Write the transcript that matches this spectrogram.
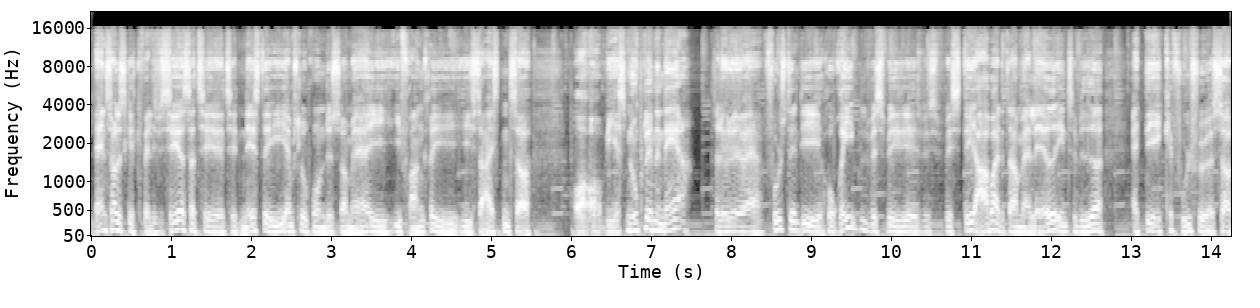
landsholdet skal kvalificere sig til, til den næste EM-slutrunde, som er i, i Frankrig i, i 16, så, og, og vi er snublende nær. Så det ville være fuldstændig horribelt, hvis, vi, hvis, hvis det arbejde, der er lavet indtil videre, at det ikke kan fuldføres så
